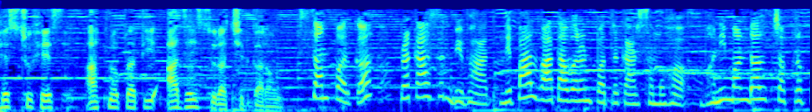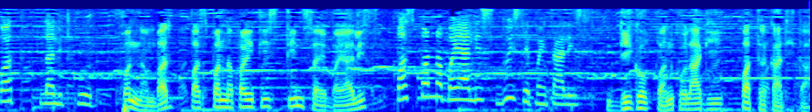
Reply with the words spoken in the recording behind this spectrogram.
फेस टु फेस आफ्नो प्रति आजै सुरक्षित गरौं। सम्पर्क प्रकाशन विभाग नेपाल वातावरण पत्रकार समूह भनिमण्डल चक्रपथ ललितपुर। फोन नम्बर पचपन्न पैंतिस तीन सय बयालिस। पचपन्न बयालिस दुई सय पैंतालिस। दिगोपनको लागि पत्रकारिता।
